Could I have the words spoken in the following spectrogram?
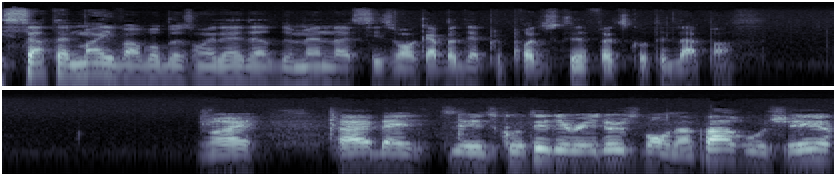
certainement, il va avoir besoin d'aide dans domaine s'ils sont capables d'être plus productifs du côté de la passe. Oui. Euh, ben, du côté des Raiders, bon, on n'a pas à rougir.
